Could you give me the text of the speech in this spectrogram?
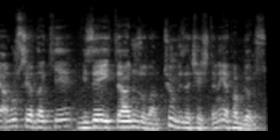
yani Rusya'daki vizeye ihtiyacınız olan tüm vize çeşitlerini yapabiliyoruz.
